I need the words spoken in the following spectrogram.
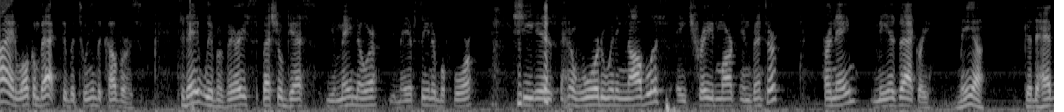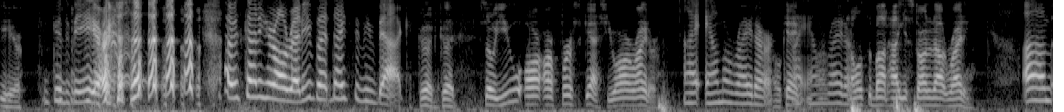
Hi, and welcome back to Between the Covers. Today we have a very special guest. You may know her, you may have seen her before. She is an award winning novelist, a trademark inventor. Her name, Mia Zachary. Mia, good to have you here. Good to be here. I was kind of here already, but nice to be back. Good, good. So you are our first guest. You are a writer. I am a writer. Okay. I am a writer. Tell us about how you started out writing. Um,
